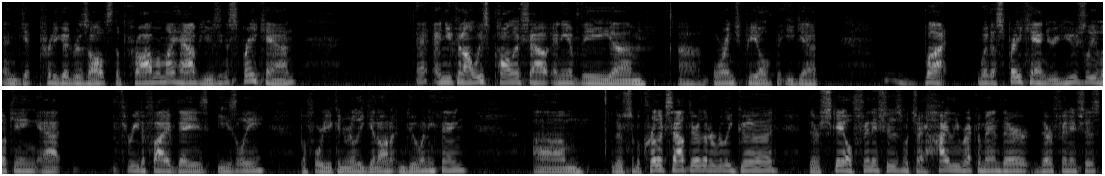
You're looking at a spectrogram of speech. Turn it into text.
and get pretty good results. The problem I have using a spray can, and you can always polish out any of the um, um, orange peel that you get, but with a spray can, you're usually looking at three to five days easily before you can really get on it and do anything. Um, there's some acrylics out there that are really good. There's scale finishes, which I highly recommend their their finishes.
